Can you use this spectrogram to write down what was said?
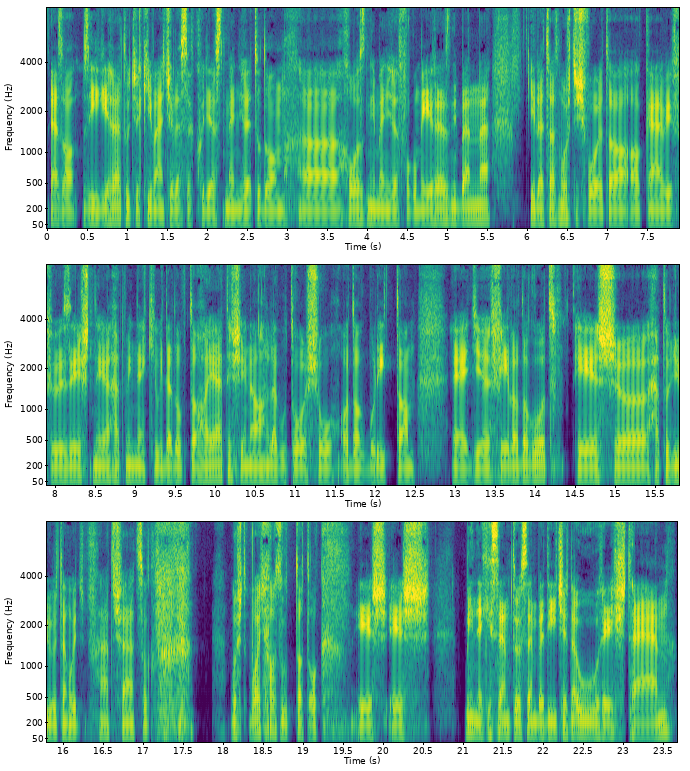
ez az ígéret, úgyhogy kíváncsi leszek, hogy ezt mennyire tudom uh, hozni, mennyire fogom érezni benne, illetve hát most is volt a, a kávéfőzésnél, hát mindenki úgy ledobta a haját, és én a legutolsó adagból ittam egy fél adagot, és uh, hát úgy ültem, hogy hát srácok, most vagy hazudtatok, és, és mindenki szemtől szembe dicsérne, úristen,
